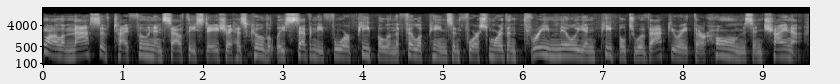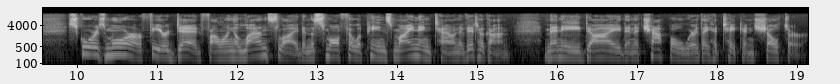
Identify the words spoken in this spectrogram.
While a massive typhoon in Southeast Asia has killed at least 74 people in the Philippines and forced more than 3 million people to evacuate their homes in China. Scores more are feared dead following a landslide in the small Philippines mining town of Itogon. Many died in a chapel where they had taken shelter.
